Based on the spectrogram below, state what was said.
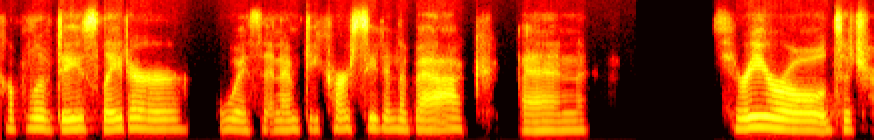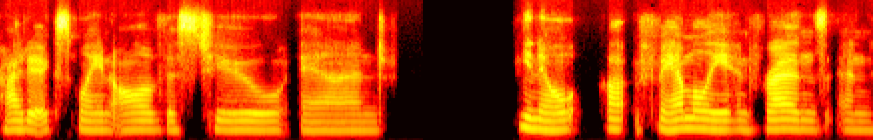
couple of days later with an empty car seat in the back and three year old to try to explain all of this to and you know uh, family and friends and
